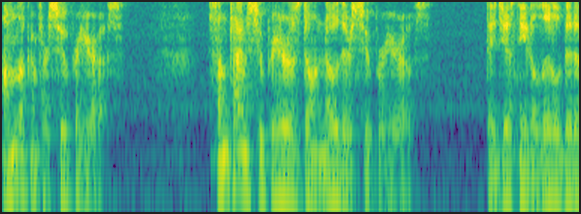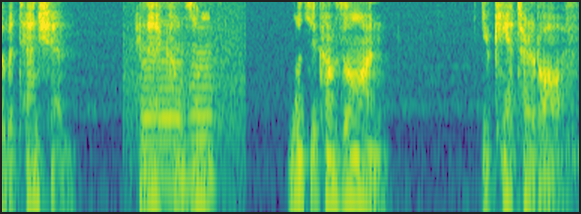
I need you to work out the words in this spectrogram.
I'm looking for superheroes. Sometimes superheroes don't know they're superheroes. They just need a little bit of attention and then it comes on. Mm-hmm. Once it comes on, you can't turn it off.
